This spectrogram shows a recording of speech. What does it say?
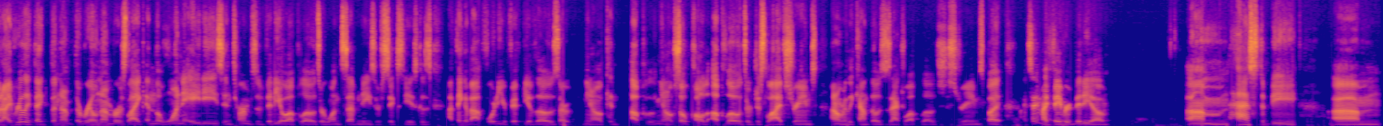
But I really think the num- the real numbers like in the 180s in terms of video uploads or 170s or 60s because I think about 40 or 50 of those are you know can up you know so-called uploads or just live streams. I don't really count those as actual uploads to streams, but I'd say my favorite video um has to be um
